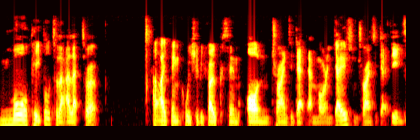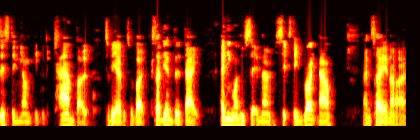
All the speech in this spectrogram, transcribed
more people to that electorate, I think we should be focusing on trying to get them more engaged and trying to get the existing young people that can vote to be able to vote. Because at the end of the day, anyone who's sitting there who's 16 right now and saying, I,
